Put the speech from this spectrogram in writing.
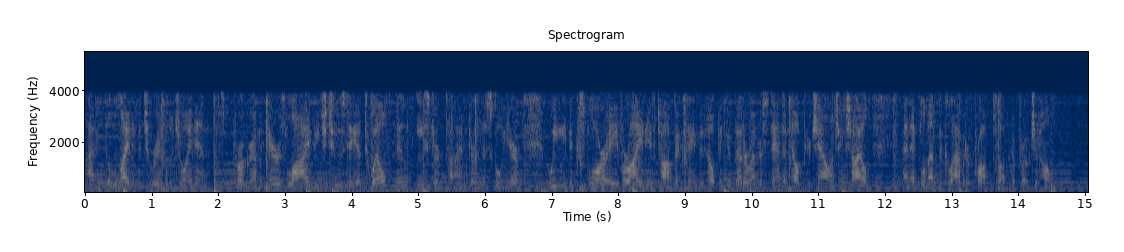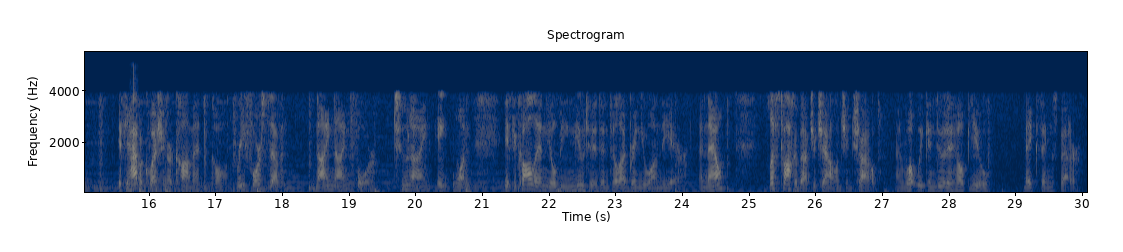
I'm delighted that you were able to join in. This program airs live each Tuesday at 12 noon Eastern Time during the school year. We explore a variety of topics aimed at helping you better understand and help your challenging child and implement the collaborative problem solving approach at home. If you have a question or comment, call 347 994 2981. If you call in, you'll be muted until I bring you on the air. And now, let's talk about your challenging child and what we can do to help you make things better.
